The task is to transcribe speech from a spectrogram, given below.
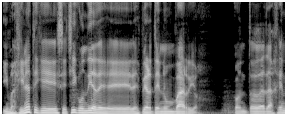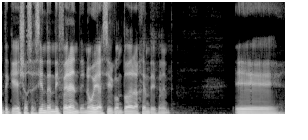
Imagínate que ese chico un día de- despierte en un barrio con toda la gente que ellos se sienten diferentes. No voy a decir con toda la gente diferente. Eh,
